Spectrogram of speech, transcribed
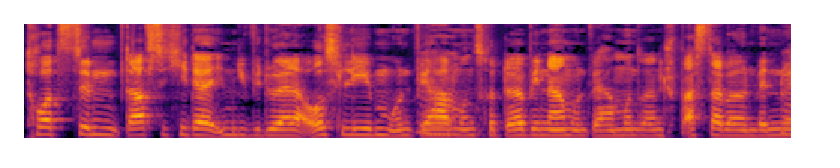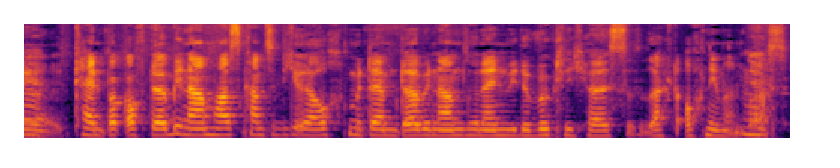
trotzdem darf sich jeder individuell ausleben und wir Ja. haben unsere Derby-Namen und wir haben unseren Spaß dabei und wenn Ja. du keinen Bock auf Derby-Namen hast, kannst du dich auch mit deinem Derby-Namen so nennen, wie du wirklich heißt, das sagt auch niemand Ja. was.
